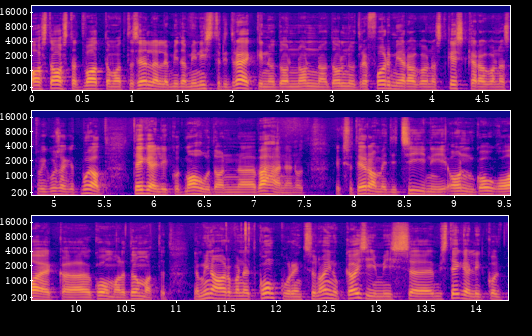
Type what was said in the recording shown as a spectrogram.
aasta-aastalt vaatamata sellele, mida ministrid rääkinud on, on nad olnud Reformierakonnast, Keskerakonnast või kusagilt mujalt, tegelikult mahud on vähenenud, eks ju, et erameditsiini on kogu aeg koomale tõmmatud. Ja mina arvan, et konkurents on ainuke asi, mis, mis tegelikult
